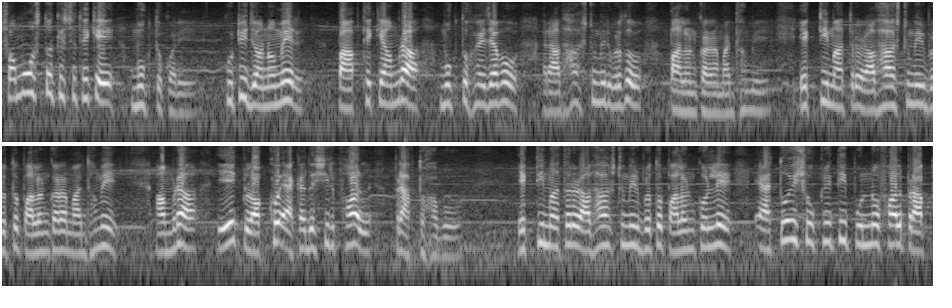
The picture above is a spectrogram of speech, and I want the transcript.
সমস্ত কিছু থেকে মুক্ত করে। কুটি জনমের পাপ থেকে আমরা মুক্ত হয়ে যাব রাধা অষ্টমীর ব্রত পালন করার মাধ্যমে। একটি মাত্র রাধা অষ্টমীর ব্রত পালন করার মাধ্যমে আমরা এক লক্ষ একাদশীর ফল প্রাপ্ত হব। একটি মাত্র রাধা অষ্টমীর ব্রত পালন করলে এতই সুকৃতি পুণ্য ফল প্রাপ্ত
